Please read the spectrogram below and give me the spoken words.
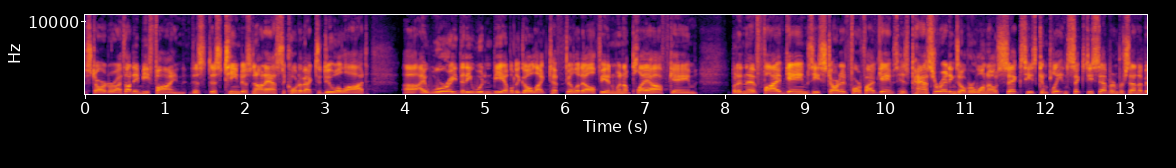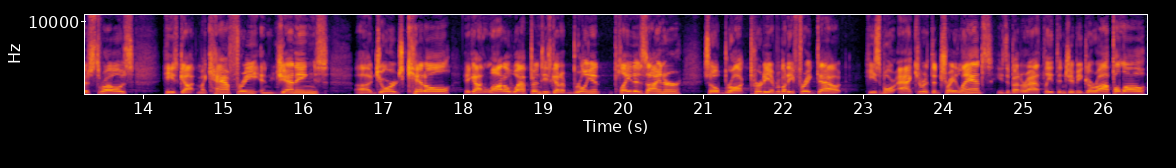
starter. I thought he'd be fine. This, this team does not ask the quarterback to do a lot. Uh, I worried that he wouldn't be able to go like to Philadelphia and win a playoff game. But in the five games he started, four or five games, his passer rating's over 106. He's completing 67% of his throws. He's got McCaffrey and Jennings, uh, George Kittle. He got a lot of weapons. He's got a brilliant play designer. So Brock Purdy, everybody freaked out. He's more accurate than Trey Lance. He's a better athlete than Jimmy Garoppolo.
